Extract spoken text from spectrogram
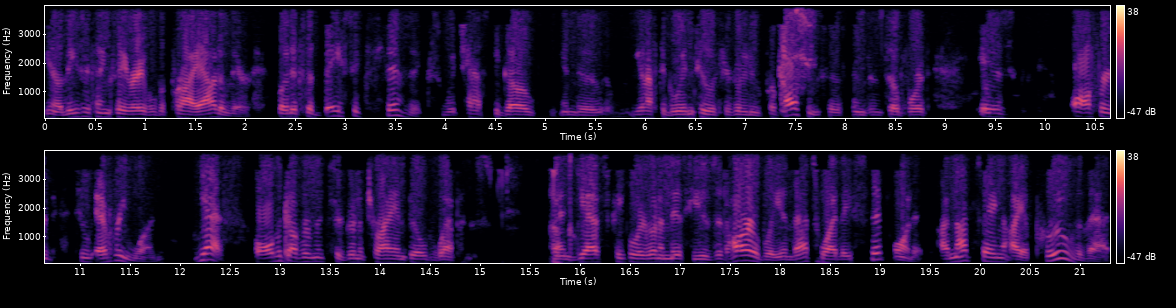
You know, these are things they were able to pry out of there. But if the basic physics, which has to go into, you have to go into if you're going to do propulsion systems and so forth, is offered to everyone, yes, all the governments are going to try and build weapons. And yes, people are going to misuse it horribly, and that's why they sit on it. I'm not saying I approve of that.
